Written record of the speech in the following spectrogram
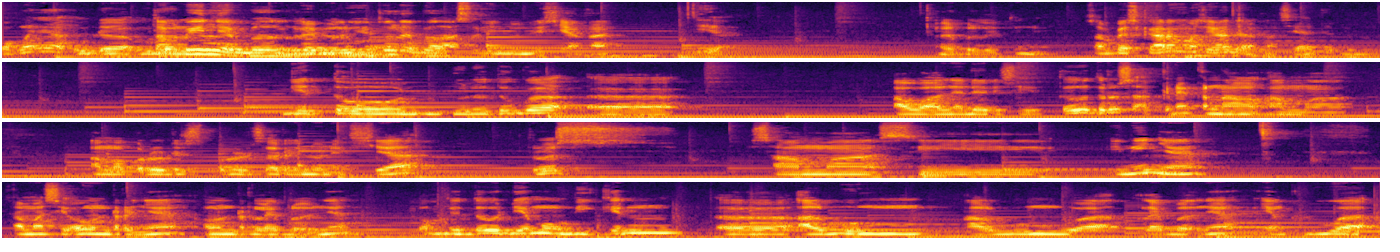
pokoknya udah udah tapi label labelnya itu label asli Indonesia kan? Iya. Label itu. Sampai sekarang masih ada masih ada belum gitu. Dulu tuh gua eh, awalnya dari situ terus akhirnya kenal sama sama produser produser Indonesia. Terus sama si ininya sama si ownernya owner labelnya waktu itu dia mau bikin eh, album album buat labelnya yang kedua.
